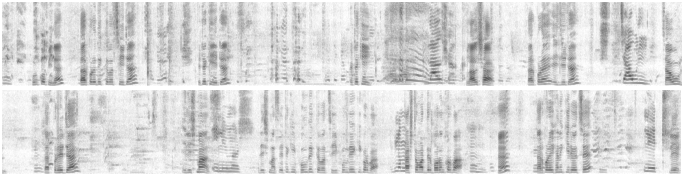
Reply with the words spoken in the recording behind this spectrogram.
হ্যাঁ। ফুলকপি না? তারপরে দেখতে পাচ্ছি এটা। এটা কি এটা? এটা কি? লাল শাক। লাল শাক। তারপরে এই যে এটা? চাউল। চাউল। তারপরে এটা? ইলিশ মাছ। ইলি মাছ। ইলিশ মাছ। এটা কি ফুল দেখতে পাচ্ছি? ফুল দিয়ে কি করবা? কাস্টমারদের বরণ করবা? হ্যাঁ হ্যাঁ? তারপরে এখানে কি রয়েছে? প্লেট। প্লেট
